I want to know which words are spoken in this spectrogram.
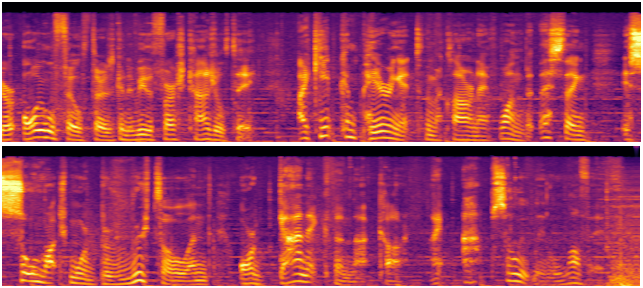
your oil filter is going to be the first casualty. I keep comparing it to the McLaren F1, but this thing is so much more brutal and organic than that car. I absolutely love it.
